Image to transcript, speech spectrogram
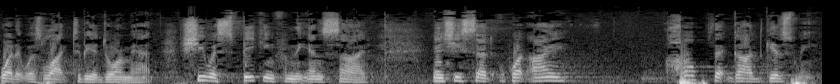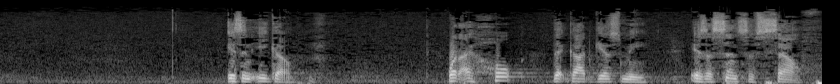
what it was like to be a doormat. She was speaking from the inside. And she said, What I hope that God gives me is an ego. What I hope that God gives me is a sense of self.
